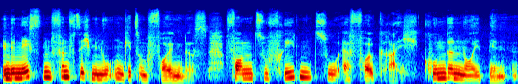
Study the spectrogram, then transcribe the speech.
In den nächsten 50 Minuten geht es um Folgendes. Von zufrieden zu erfolgreich, Kunden neu binden.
